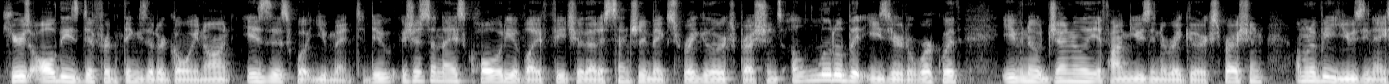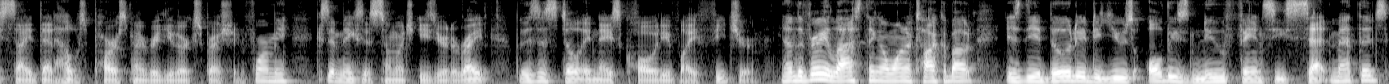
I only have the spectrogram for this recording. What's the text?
here's all these different things that are going on. Is this what you meant to do? It's just a nice quality of life feature that essentially makes regular expressions a little bit easier to work with, even though generally if I'm using a regular expression, I'm going to be using a site that helps parse my regular expression for me because it makes it so much easier to write, but this is still a nice quality of life feature. Now, the very last thing I want to talk about is the ability to use all these new fancy set methods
